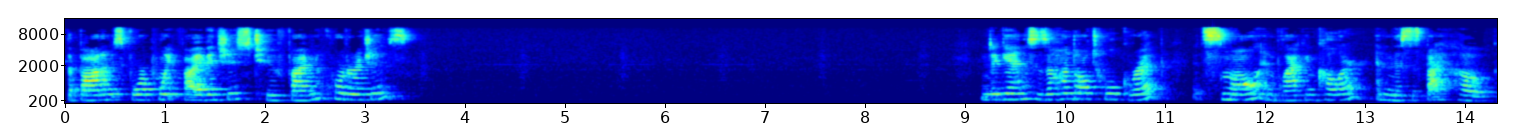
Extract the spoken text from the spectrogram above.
The bottom is 4.5 inches to 5 and a quarter inches. And again, this is a HandAll tool grip. It's small and black in color, and this is by Hogue.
